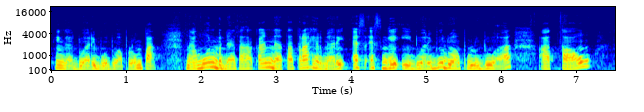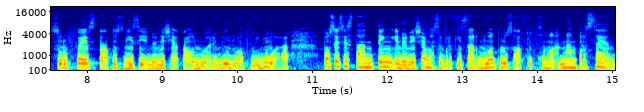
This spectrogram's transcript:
hingga 2024. Namun berdasarkan data terakhir dari SSGI 2022 atau Survei Status Gizi Indonesia tahun 2022, Posisi stunting Indonesia masih berkisar 21,6 persen.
